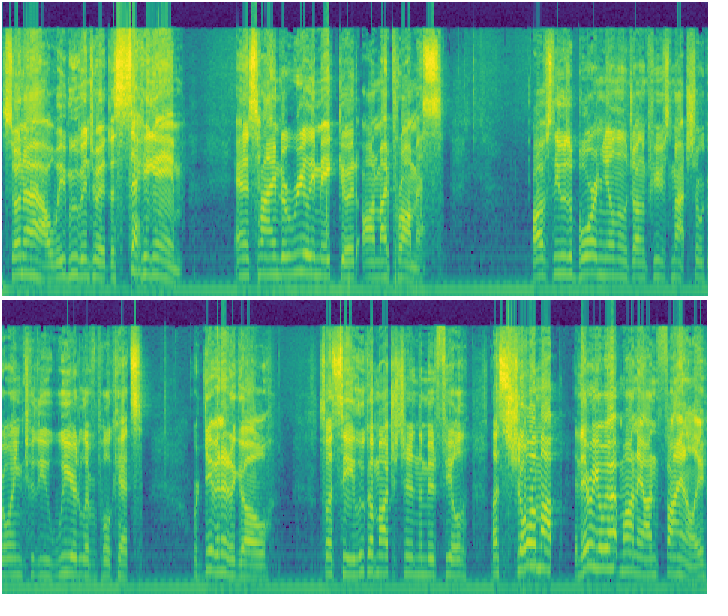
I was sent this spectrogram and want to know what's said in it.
So now we move into it, the second game, and it's time to really make good on my promise. Obviously, it was a boring nil-nil draw in the previous match, so we're going to the weird Liverpool kits. We're giving it a go. So let's see, Luka Modric in the midfield. Let's show him up. And there we go, we got Mane on finally.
